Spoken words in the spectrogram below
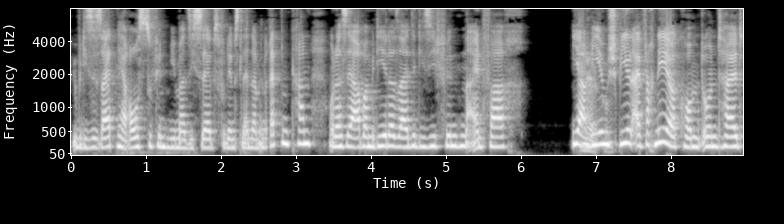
über diese Seiten herauszufinden, wie man sich selbst vor dem Slenderman retten kann und dass er aber mit jeder Seite, die sie finden, einfach ja, näher wie im Spiel einfach näher kommt und halt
